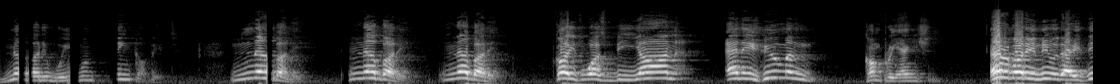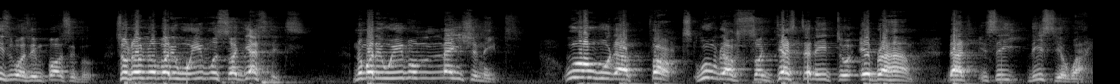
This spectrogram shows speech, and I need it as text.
nobody will even think of it. Nobody, nobody, nobody. Because it was beyond any human comprehension. Everybody knew that this was impossible. So that nobody would even suggest it. Nobody will even mention it. Who would have thought, who would have suggested it to Abraham that, you see, this your wife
